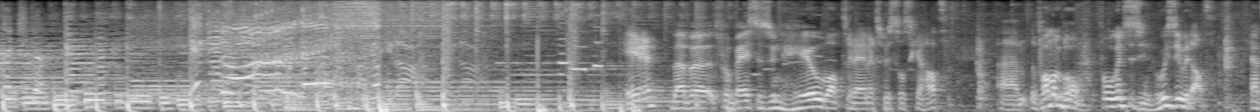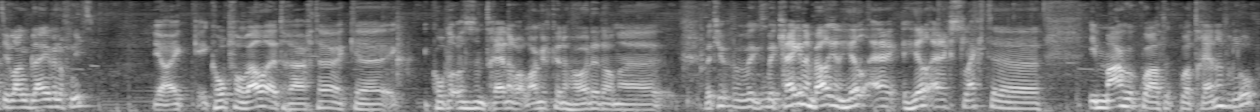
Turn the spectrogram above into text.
Extra. Extra. Heren, we hebben het voorbije seizoen heel wat trainerswissels gehad. Ehm, van den Brom, volgend seizoen, hoe zien we dat? Gaat hij lang blijven of niet? Ja, ik, ik hoop van wel uiteraard. Hè. Ik, eh, ik, hoop dat we onze trainer wat langer kunnen houden dan... eh, weet je, we, krijgen in België een heel erg, heel erg slecht eh, imago qua, qua trainerverloop.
